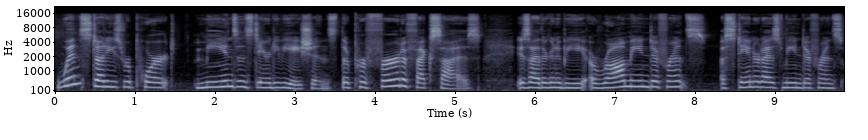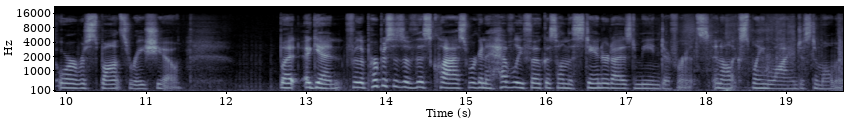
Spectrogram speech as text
when studies report means and standard deviations, the preferred effect size is either going to be a raw mean difference, a standardized mean difference, or a response ratio. But again, for the purposes of this class, we're going to heavily focus on the standardized mean difference, and I'll explain why in just a moment.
